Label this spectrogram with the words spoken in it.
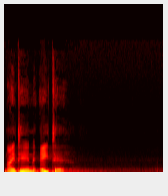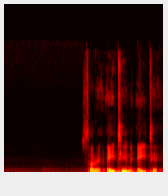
1980. Sorry, 1880.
